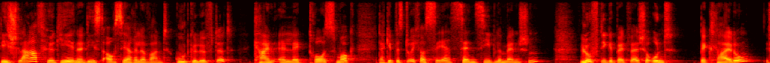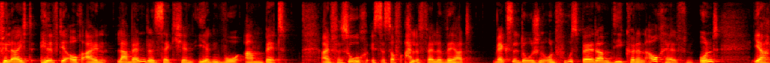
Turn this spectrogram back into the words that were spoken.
Die Schlafhygiene, die ist auch sehr relevant. Gut gelüftet, kein Elektrosmog. Da gibt es durchaus sehr sensible Menschen. Luftige Bettwäsche und Bekleidung. Vielleicht hilft dir auch ein Lavendelsäckchen irgendwo am Bett. Ein Versuch ist es auf alle Fälle wert. Wechselduschen und Fußbäder, die können auch helfen. Und ja,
